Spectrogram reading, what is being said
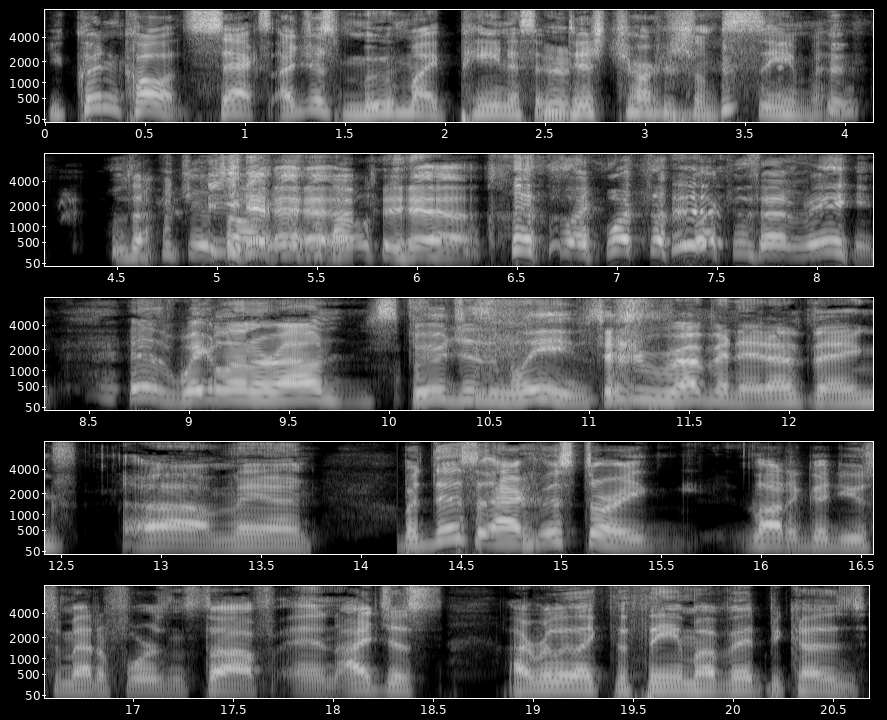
You couldn't call it sex. I just moved my penis and discharged some semen. Was that what you're talking about? yeah. it's like, what the fuck does that mean? It's wiggling around spooges and leaves. Just rubbing it on things. Oh man. But this act this story, a lot of good use of metaphors and stuff. And I just I really like the theme of it because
